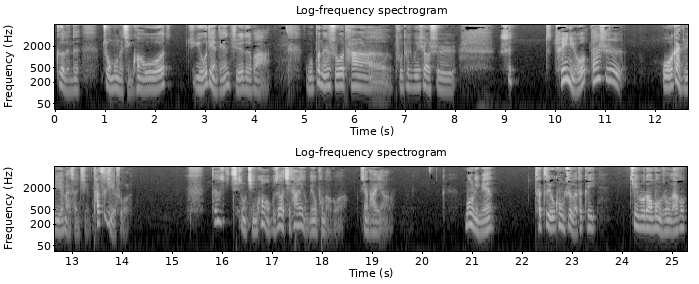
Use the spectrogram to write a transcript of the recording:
个人的做梦的情况，我有点点觉得吧，我不能说他图图的微笑是是吹牛，但是。我感觉也蛮神奇的，他自己也说了。但是这种情况我不知道其他人有没有碰到过，像他一样的梦里面，他自由控制了，他可以进入到梦中，然后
